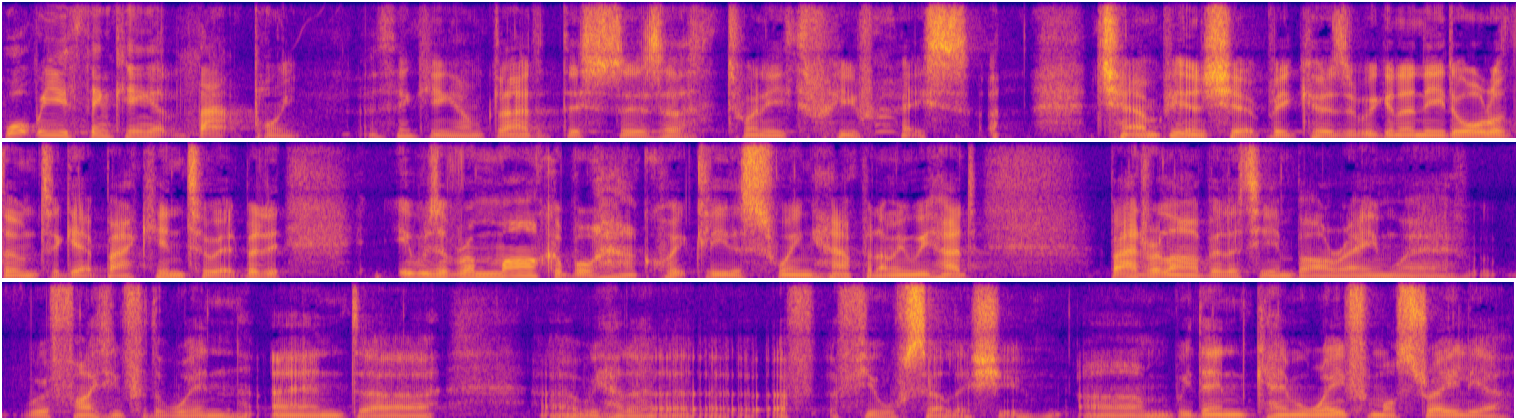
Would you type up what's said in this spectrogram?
What were you thinking at that point? I'm thinking I'm glad this is a 23 race championship because we're going to need all of them to get back into it. But it, it was remarkable how quickly the swing happened. I mean, we had bad reliability in Bahrain where we're fighting for the win and uh, uh, we had a, a, a, fuel cell issue. Um, we then came away from Australia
